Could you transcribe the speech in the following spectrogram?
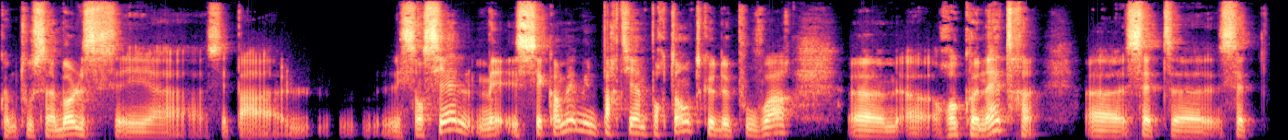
comme tout symbole, c'est c'est pas l'essentiel, mais c'est quand même une partie importante que de pouvoir reconnaître cette cette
